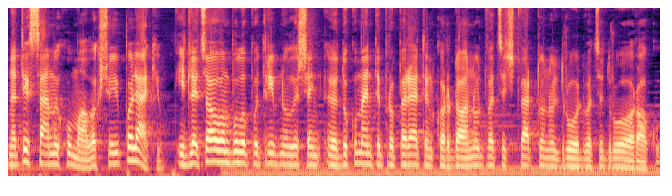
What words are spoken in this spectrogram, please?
на тих самих умовах, що і поляків. І для цього вам було потрібно лише е, документи про перетин кордону 24.02.22 року,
